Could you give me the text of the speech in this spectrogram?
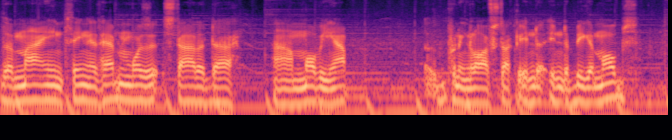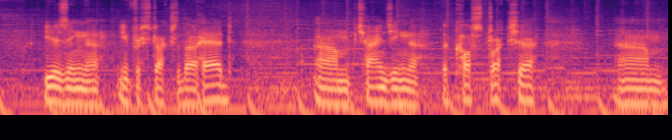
The main thing that happened was it started uh, um, mobbing up, putting livestock into, into bigger mobs, using the infrastructure they had, um, changing the, the cost structure, um,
